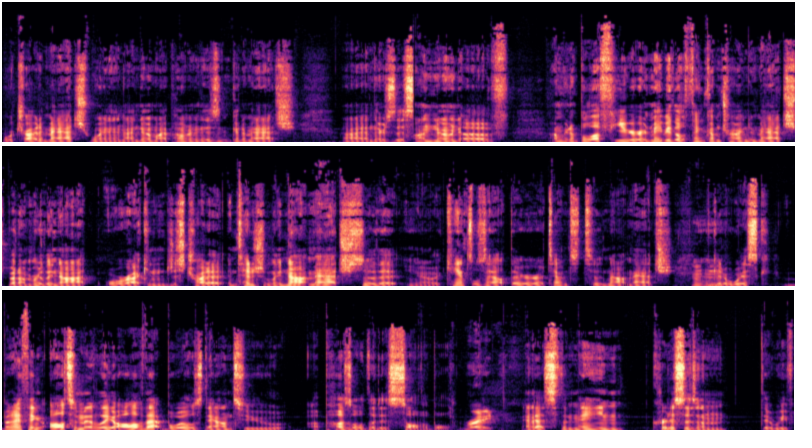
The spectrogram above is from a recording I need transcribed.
or try to match when I know my opponent isn't going to match. Uh, and there's this unknown of, I'm going to bluff here and maybe they'll think I'm trying to match, but I'm really not. Or I can just try to intentionally not match so that, you know, it cancels out their attempt to not match and mm-hmm. get a whisk. But I think ultimately all of that boils down to a puzzle that is solvable. Right. And that's the main criticism that we've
